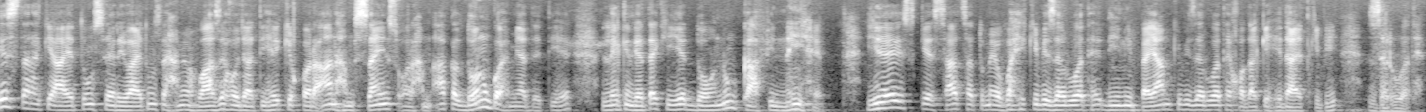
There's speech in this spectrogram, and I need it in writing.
इस तरह की आयतों से, रिवायतों से हमें वाज हो जाती है कि कुरान हम साइंस और हम अकल दोनों को अहमियत देती है, लेकिन कहता है कि ये दोनों काफ़ी नहीं है। यह इसके साथ साथ तुम्हें वही की भी ज़रूरत है, दीनी प्याम की भी ज़रूरत है, खुदा की हिदायत की भी ज़रूरत है।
